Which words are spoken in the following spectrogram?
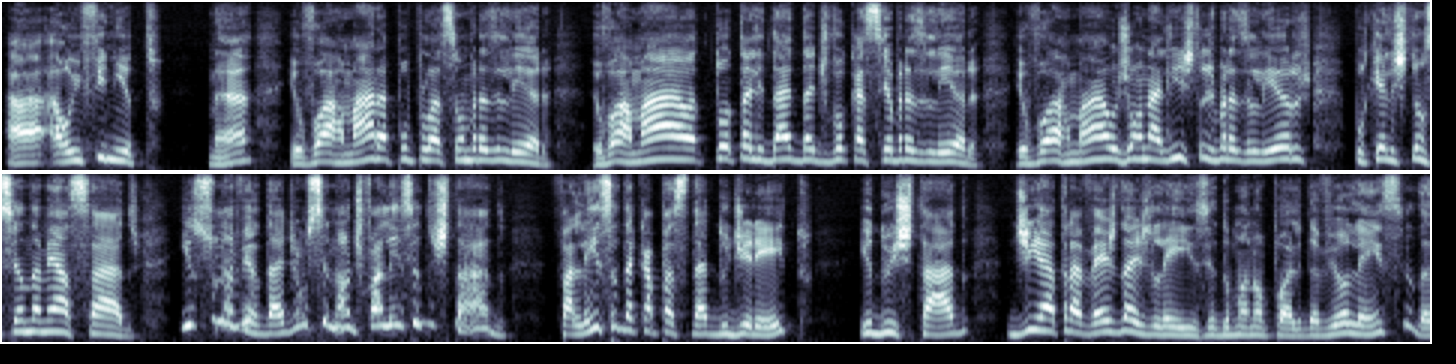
a, ao infinito. Né? Eu vou armar a população brasileira, eu vou armar a totalidade da advocacia brasileira, eu vou armar os jornalistas brasileiros porque eles estão sendo ameaçados. Isso, na verdade, é um sinal de falência do Estado falência da capacidade do direito e do Estado de, através das leis e do monopólio da violência, da,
